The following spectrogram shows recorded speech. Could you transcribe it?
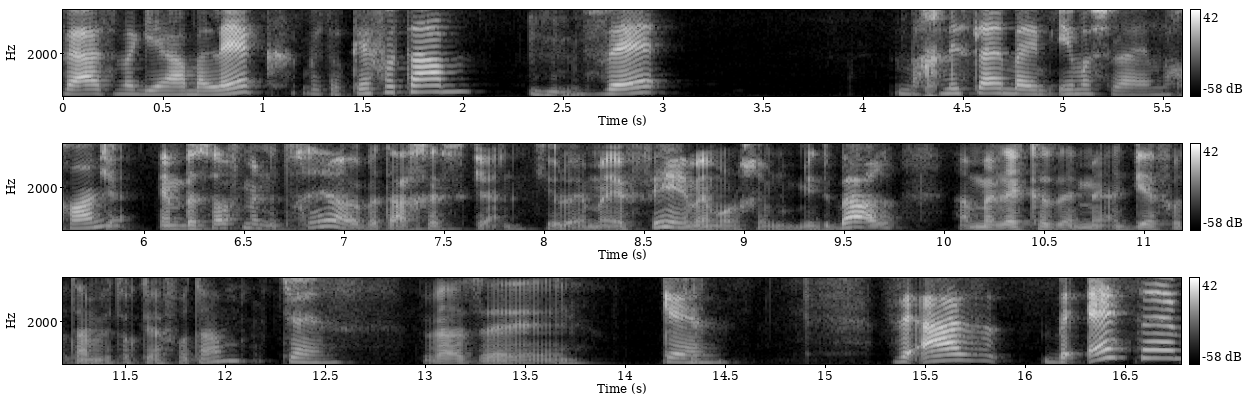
ואז מגיע עמלק ותוקף אותם ומכניס להם בהם אימא שלהם נכון? כן. הם בסוף מנצחים אבל בתכלס כן, כאילו הם עייפים, הם הולכים למדבר, המלך כזה מאגף אותם ותוקף אותם, כן. ואז אה, כן. ואז בעצם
